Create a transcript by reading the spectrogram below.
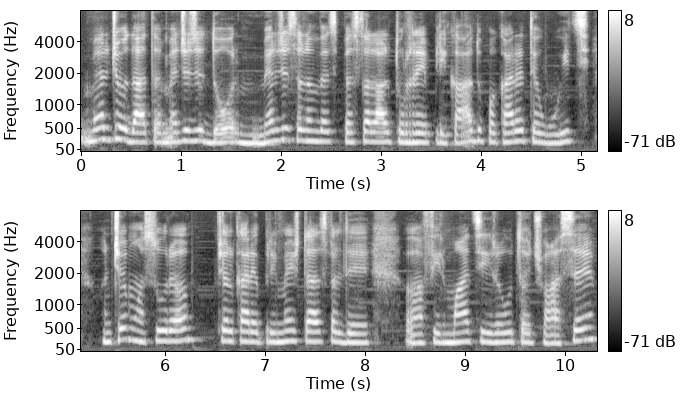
merge odată, merge de două ori, merge să-l înveți pe ăsta la altul replica, după care te uiți în ce măsură cel care primește astfel de uh, afirmații răutăcioase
